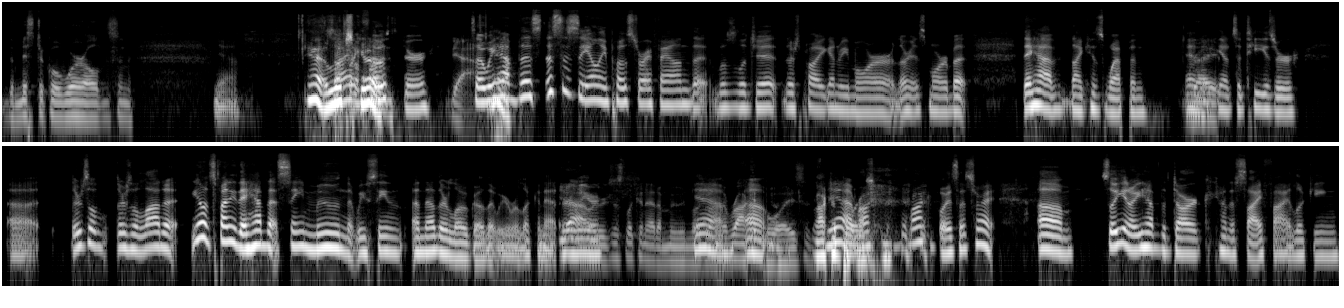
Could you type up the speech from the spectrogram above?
the mystical worlds and Yeah. Yeah. It So looks have a good. Poster. yeah. So we Yeah. have this. This is the only poster I found that was legit. There's probably going to be more. Or there is more, but they have like his weapon, and Right. you know it's a teaser. Uh, there's a there's a lot of you know it's funny they have that same moon that we've seen another logo that we were looking at Yeah, we earlier. were just looking at a moon logo, Yeah, the Rocket um, Boys. Rocket yeah, Boys. Rocket, Rocket Boys. That's right. Um, so you know you have the dark kind of sci-fi looking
